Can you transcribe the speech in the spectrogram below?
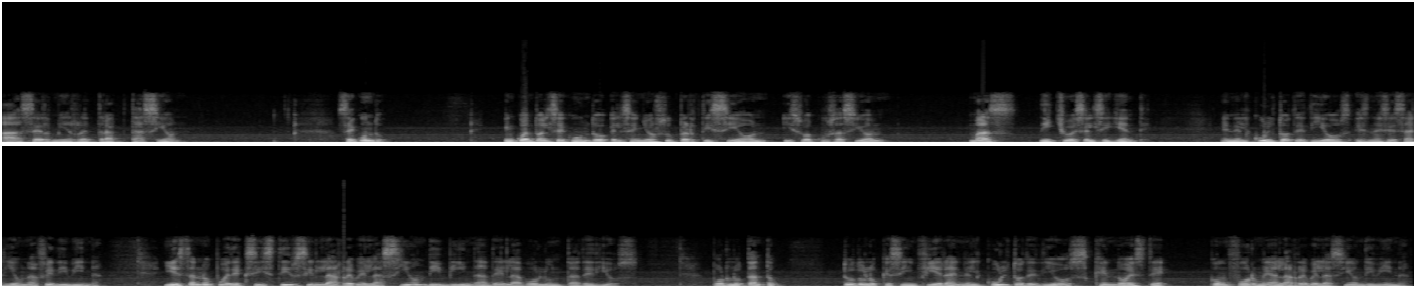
a hacer mi retractación. Segundo, en cuanto al segundo, el Señor su perdición y su acusación más dicho es el siguiente. En el culto de Dios es necesaria una fe divina, y esta no puede existir sin la revelación divina de la voluntad de Dios. Por lo tanto, todo lo que se infiera en el culto de Dios que no esté conforme a la revelación divina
